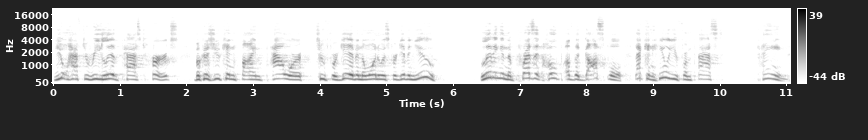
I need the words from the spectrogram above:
You don't have to relive past hurts because you can find power to forgive in the one who has forgiven you. Living in the present hope of the gospel that can heal you from past pain.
